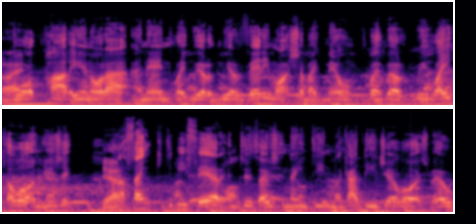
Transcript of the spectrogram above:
Right. Bloc Party and all that. And then like we are we are very much a big male, but we're, we like a lot of music. Yeah. And I think to be fair, in 2019, like I DJ a lot as well.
